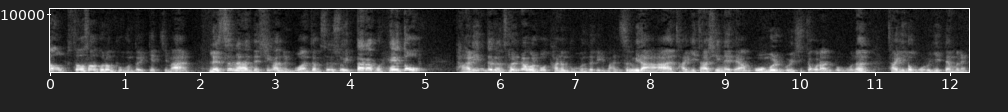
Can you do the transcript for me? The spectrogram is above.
없어서 그런 부분도 있겠지만 레슨을 하는데 시간을 무한정 쓸 수 있다라고 해도 달인들은 설명을 못하는 부분들이 많습니다. 자기 자신에 대한 몸을 무의식적으로 하는 부분은 자기도 모르기 때문에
